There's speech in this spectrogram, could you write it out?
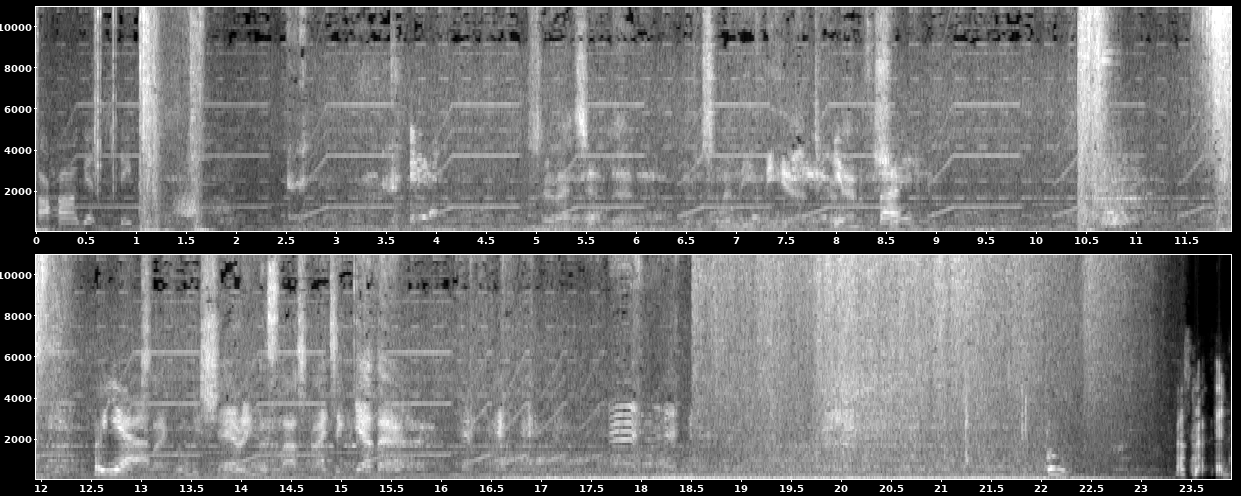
Haha, get stapled. So that's it then. You're just gonna leave me here to go yep, down with the bye. ship? Oh yeah. Looks like we'll be sharing this last ride together. Oh, that's not good.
